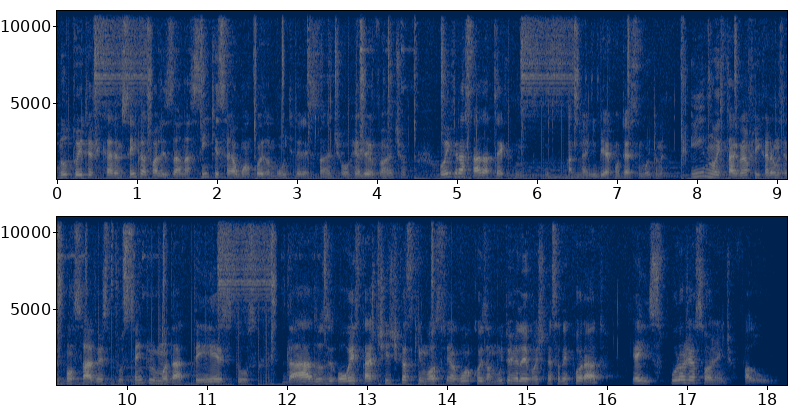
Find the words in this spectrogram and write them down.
No Twitter ficaremos sempre atualizando assim que sair alguma coisa muito interessante ou relevante ou engraçada até que na NBA acontece muito, né? E no Instagram ficaremos responsáveis por sempre mandar textos, dados ou estatísticas que mostrem alguma coisa muito relevante nessa temporada. É isso. Por hoje é só, gente. Falou!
